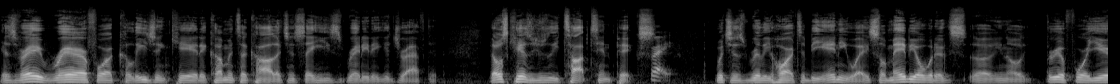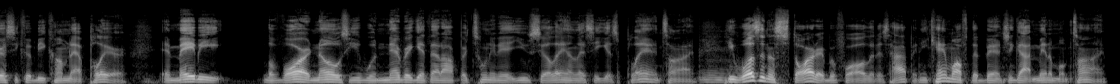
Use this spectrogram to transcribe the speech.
It's very rare for a collegiate kid to come into college and say he's ready to get drafted. Those kids are usually top 10 picks. Right. Which is really hard to be anyway. So maybe over the uh, you know three or four years he could become that player, and maybe LaVar knows he will never get that opportunity at UCLA unless he gets playing time. Mm. He wasn't a starter before all of this happened. He came off the bench and got minimum time.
